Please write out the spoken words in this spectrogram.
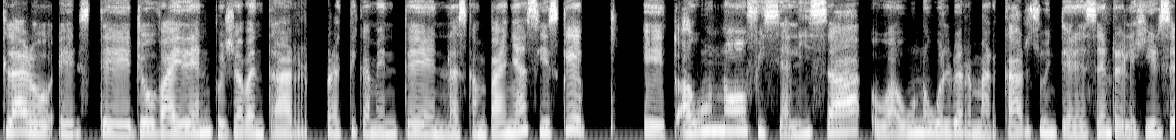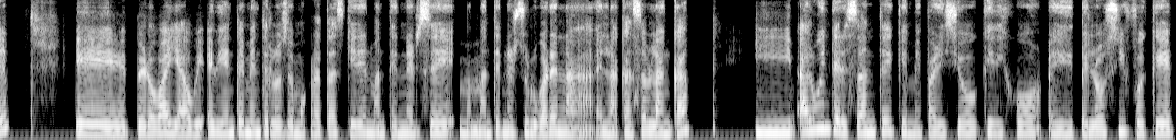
Claro, este Joe Biden pues ya va a entrar prácticamente en las campañas y es que eh, aún no oficializa o aún no vuelve a remarcar su interés en reelegirse, eh, pero vaya, evidentemente los demócratas quieren mantenerse, mantener su lugar en la, en la Casa Blanca. Y algo interesante que me pareció que dijo eh, Pelosi fue que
